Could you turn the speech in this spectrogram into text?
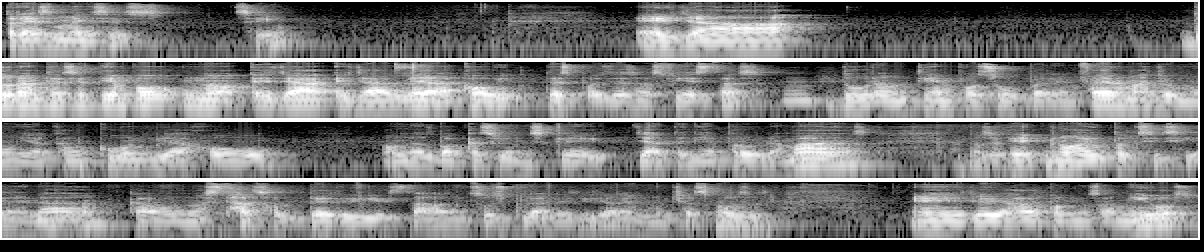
tres meses, ¿sí? Ella, durante ese tiempo, no, ella, ella le da COVID después de esas fiestas. Dura un tiempo súper enferma. Yo me voy a Cancún, viajo a unas vacaciones que ya tenía programadas. No sé qué, no hay toxicidad de nada. Cada uno está soltero y está en sus planes y ya en muchas cosas. Eh, yo he viajado con unos amigos.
